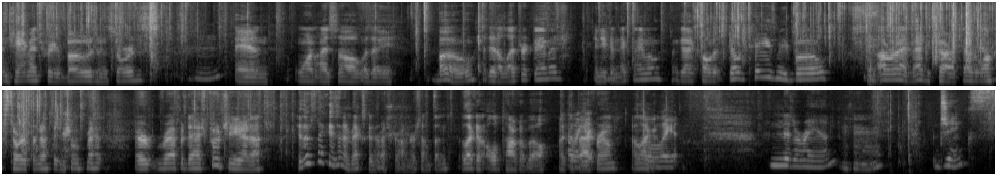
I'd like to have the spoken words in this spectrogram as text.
enchantments for your bows and swords. Mhm. And one I saw was a bow that did electric damage, and you can nickname them. The guy called it "Don't Tase Me, Bo." All right, Magikarp. That was a long story for nothing. From or Rapidash Poochyena. He looks like he's in a Mexican restaurant or something, or like an old Taco Bell, like I the like it. background. I like I it. I like it. Nidoran, hmm Jynx,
